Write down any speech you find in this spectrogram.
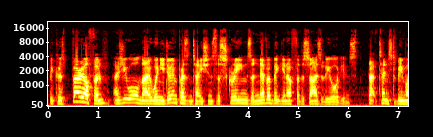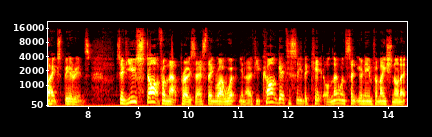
because very often, as you all know, when you're doing presentations, the screens are never big enough for the size of the audience. That tends to be my experience. So if you start from that process, think right, you know, if you can't get to see the kit or no one sent you any information on it,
